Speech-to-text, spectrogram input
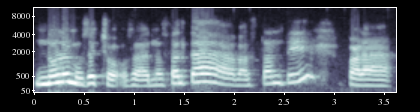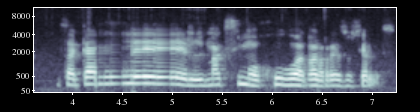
no lo hemos hecho, o sea, nos falta bastante para sacarle el máximo jugo a todas las redes sociales.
